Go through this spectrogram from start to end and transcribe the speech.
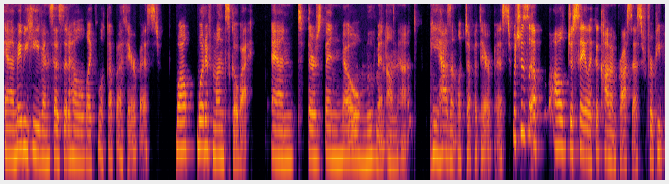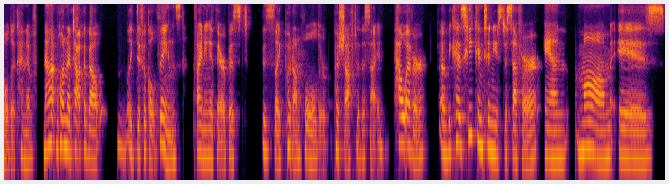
And maybe he even says that he'll like look up a therapist. Well, what if months go by and there's been no movement on that? He hasn't looked up a therapist, which is a, I'll just say like a common process for people to kind of not want to talk about like difficult things. Finding a therapist is like put on hold or pushed off to the side. However, uh, because he continues to suffer and mom is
